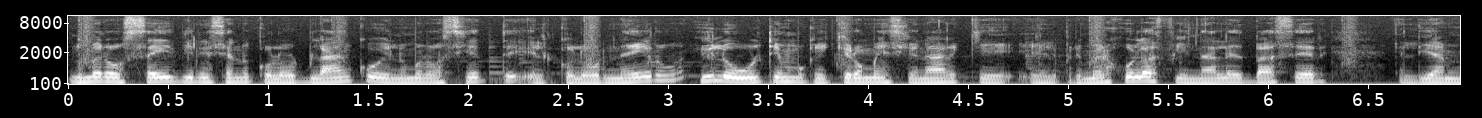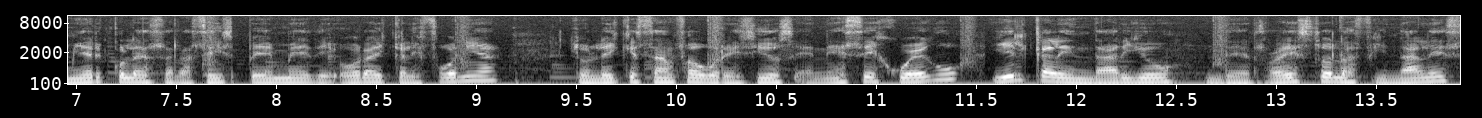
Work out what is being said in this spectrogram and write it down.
número 6 viene siendo el color blanco y el número 7 el color negro. Y lo último que quiero mencionar que el primer juego de las finales va a ser el día miércoles a las 6 pm de hora de California. Los Lakers están favorecidos en ese juego y el calendario del resto de las finales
